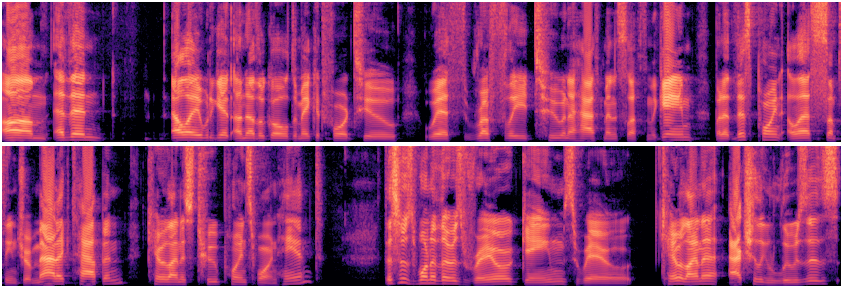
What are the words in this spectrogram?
Um, and then LA would get another goal to make it 4 2 with roughly two and a half minutes left in the game. But at this point, unless something dramatic happened, Carolina's two points were in hand. This was one of those rare games where Carolina actually loses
